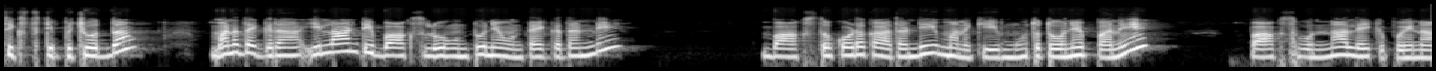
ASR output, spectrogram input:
సిక్స్త్ టిప్ చూద్దాం. మన దగ్గర ఇలాంటి బాక్సులు ఉంటూనే ఉంటాయి కదండి. బాక్స్తో కూడా కాదండి మనకి మూతతోనే పని. బాక్స్ ఉన్నా లేకపోయినా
